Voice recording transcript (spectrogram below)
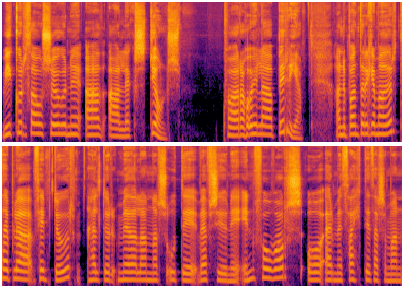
Víkur þá sögunni að Alex Jones hvað er áheila að byrja. Hann er bandaríkjamaður, tæplega 50, heldur meðal annars úti vefsíðunni Infowars og er með þætti þar sem hann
